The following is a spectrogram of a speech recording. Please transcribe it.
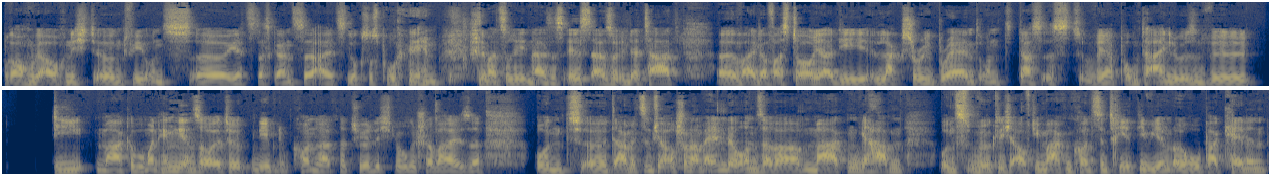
brauchen wir auch nicht irgendwie uns äh, jetzt das Ganze als Luxusproblem schlimmer zu reden, als es ist. Also in der Tat, äh, Waldorf Astoria, die Luxury Brand und das ist, wer Punkte einlösen will, die Marke, wo man hingehen sollte, neben dem Konrad natürlich logischerweise. Und äh, damit sind wir auch schon am Ende unserer Marken. Wir haben uns wirklich auf die Marken konzentriert, die wir in Europa kennen,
